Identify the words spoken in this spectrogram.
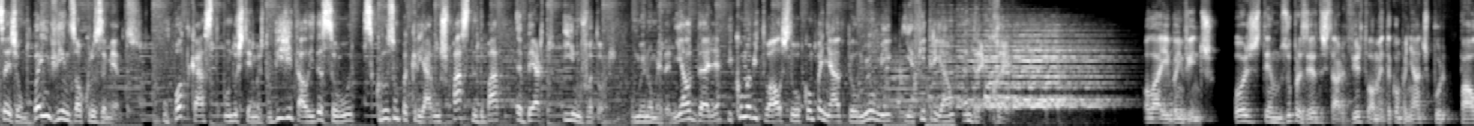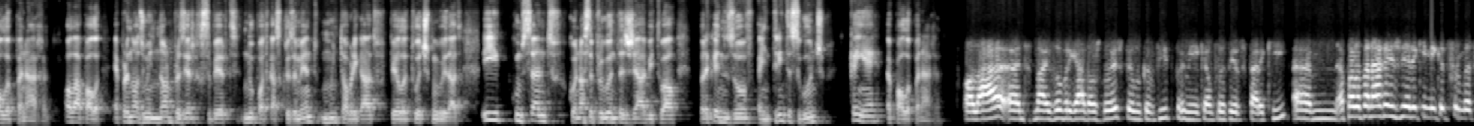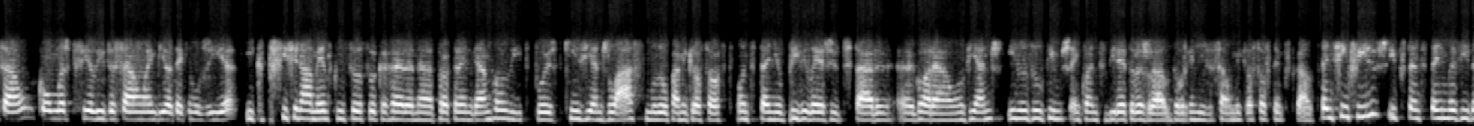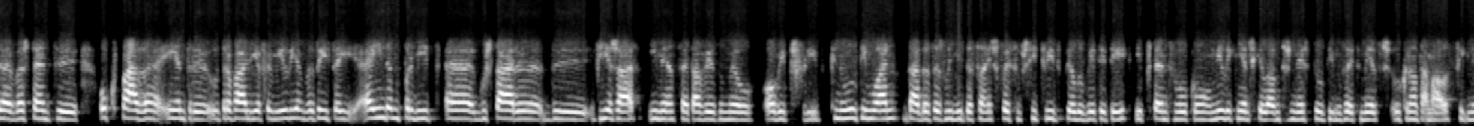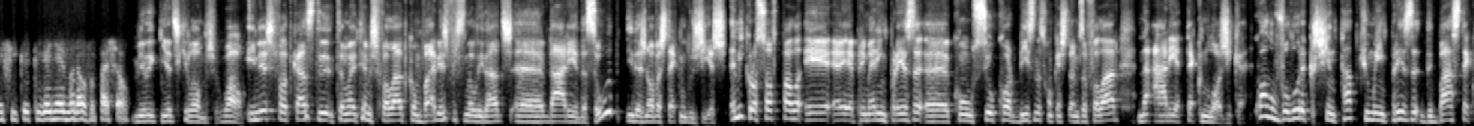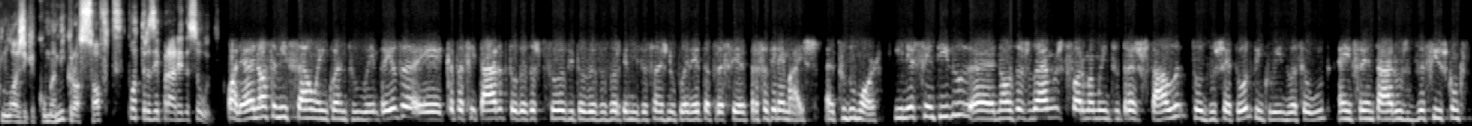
Sejam bem-vindos ao Cruzamento, um podcast onde os temas do digital e da saúde se cruzam para criar um espaço de debate aberto e inovador. O meu nome é Daniel Guedelha e, como habitual, estou acompanhado pelo meu amigo e anfitrião André Correia. Olá e bem-vindos. Hoje temos o prazer de estar virtualmente acompanhados por Paula Panarra. Olá, Paula. É para nós um enorme prazer receber-te no podcast Cruzamento. Muito obrigado pela tua disponibilidade. E começando com a nossa pergunta já habitual, para quem nos ouve em 30 segundos, quem é a Paula Panarra? Olá, antes de mais, obrigada aos dois pelo convite. Para mim é que é um prazer estar aqui. Um, a Paula Panarra é engenheira química de formação, com uma especialização em biotecnologia e que profissionalmente começou a sua carreira na Procter Gamble e depois de 15 anos lá se mudou para a Microsoft, onde tenho o privilégio de estar agora há 11 anos e nos últimos enquanto diretora-geral da organização Microsoft em Portugal. Tenho cinco filhos e, portanto, tenho uma vida bastante ocupada entre o trabalho e a família, mas isso ainda me permite uh, gostar de viajar imenso, é talvez o meu hobby preferido, que no último ano, dadas as limitações, foi substituído pelo BTT e, portanto, vou com 1500 km nestes últimos oito meses, o que não está mal, significa que ganhei uma nova paixão. 1500 km, uau! E neste podcast também temos falado com várias personalidades uh, da área da saúde e das novas tecnologias. A Microsoft, Paula, é, é a primeira empresa uh, com o seu core business, com quem estamos a falar, na área tecnológica. Qual o valor acrescentado que uma empresa de base tecnológica como a Microsoft pode trazer para a área da saúde? Olha, a nossa missão enquanto empresa é capacitar todas as pessoas e todas as organizações no planeta para, ser, para fazerem mais, uh, to more. E nesse sentido, uh, nós ajudamos de forma muito transversal todos os setores, incluindo a saúde, a enfrentar os desafios com que se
